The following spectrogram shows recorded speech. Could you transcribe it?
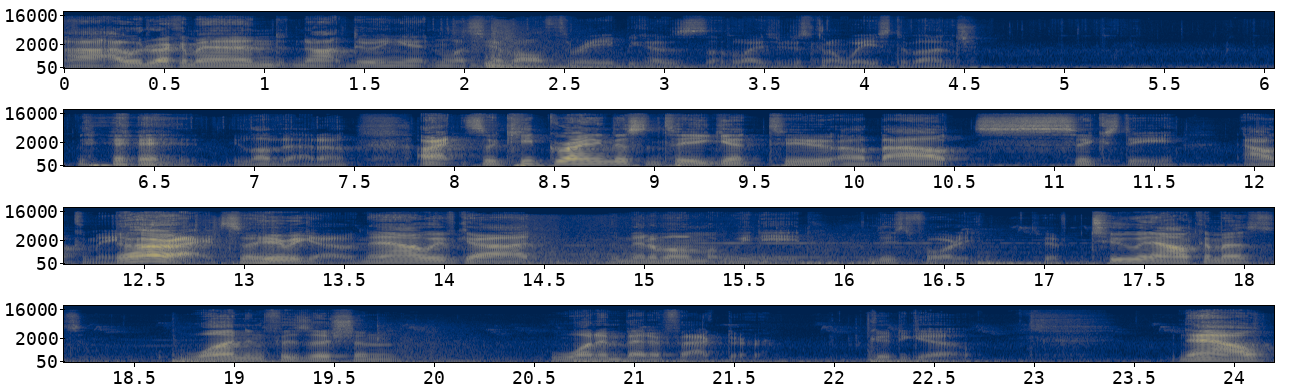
Uh, I would recommend not doing it unless you have all three, because otherwise you're just gonna waste a bunch. you love that, huh? All right, so keep grinding this until you get to about 60 alchemy. All right, so here we go. Now we've got the minimum we need, at least 40. So we have two in alchemist, one in physician, one in benefactor. Good to go. Now,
